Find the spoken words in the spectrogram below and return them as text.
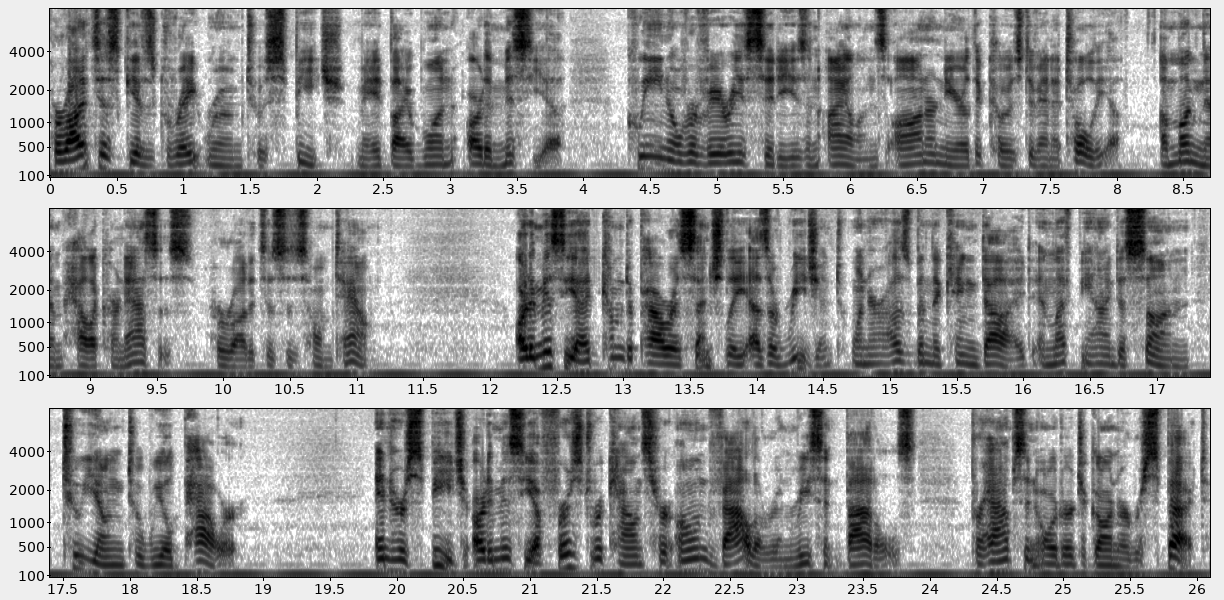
Herodotus gives great room to a speech made by one Artemisia, queen over various cities and islands on or near the coast of Anatolia, among them Halicarnassus, Herodotus's hometown. Artemisia had come to power essentially as a regent when her husband the king died and left behind a son too young to wield power. In her speech, Artemisia first recounts her own valor in recent battles, perhaps in order to garner respect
